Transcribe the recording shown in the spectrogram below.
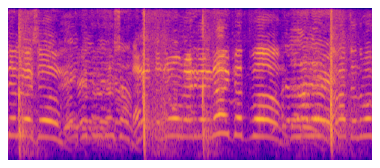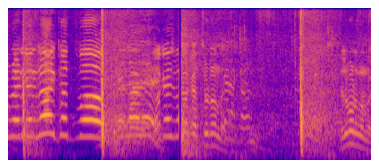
తెలుగుదేశం! చంద్రబాబు నాయుడు గారి నాయకత్వం! చంద్రబాబు నాయుడు గారి నాయకత్వం! చూడండి. నిలబడుకోండి.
